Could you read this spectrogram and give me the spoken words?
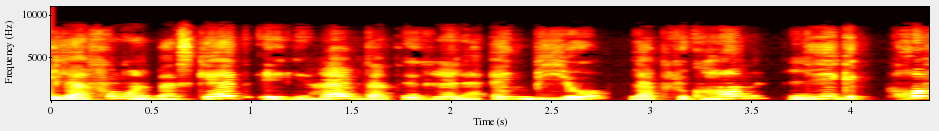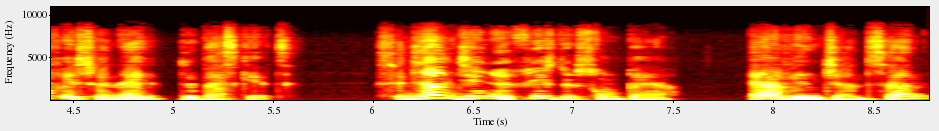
il est fond dans le basket et il rêve d'intégrer la NBO, la plus grande ligue professionnelle de basket. C'est bien le digne fils de son père, Ervin Johnson,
